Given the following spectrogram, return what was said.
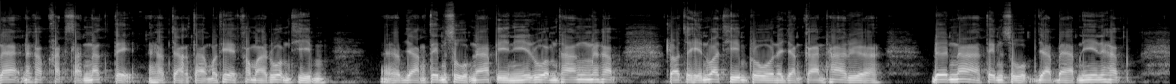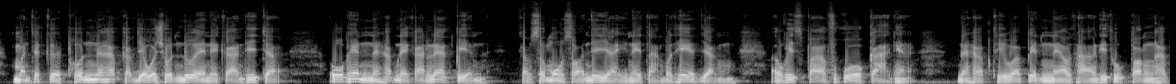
และนะครับคัดสรรนักเตะนะครับจากต่างประเทศเข้ามาร่วมทีมนะครับอย่างเต็มสูบนะปีนี้รวมทั้งนะครับ เราจะเห็นว่าทีมโปรในอย่างการท่าเรือ เดินหน้าเต็มสูบอย่าแบบนี้นะครับ มันจะเกิดผลนะครับกับเยาวชนด้วยในการที่จะโอเพนนะครับในการแลกเปลี่ยนกับสโมสรใหญ่ๆ ในต่างประเทศอย่างอวิสปาฟุกุโอกะเนี่ยนะครับถือว่าเป็นแนวทางที่ถูกต้องครับ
